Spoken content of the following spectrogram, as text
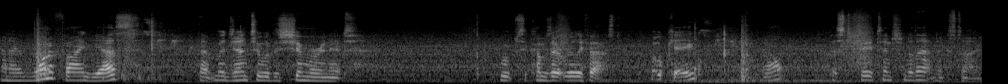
And I want to find, yes, that magenta with the shimmer in it. Whoops, it comes out really fast. Okay, well, best to pay attention to that next time.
